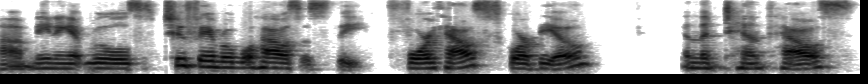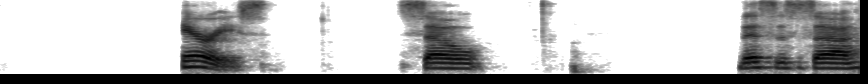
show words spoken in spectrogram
uh, meaning it rules two favorable houses: the fourth house, Scorpio, and the tenth house, Aries. So this is uh,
